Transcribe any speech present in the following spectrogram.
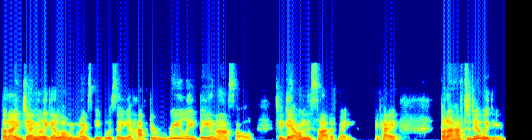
but I generally get along with most people. So you have to really be an asshole to get on this side of me. Okay. But I have to deal with you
